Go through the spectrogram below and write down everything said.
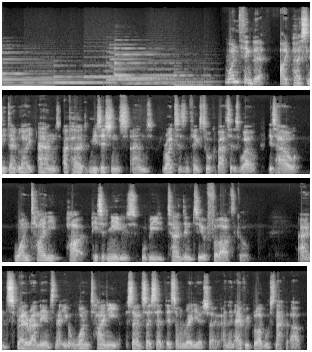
One thing that I personally don't like, and I've heard musicians and writers and things talk about it as well, is how one tiny part piece of news will be turned into a full article and spread around the internet. You've got one tiny so and so said this on a radio show, and then every blog will snap it up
